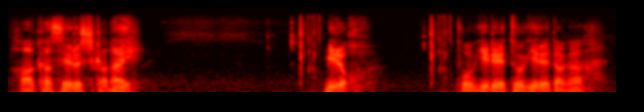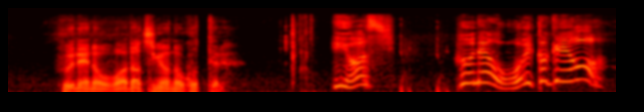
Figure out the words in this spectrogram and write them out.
吐かせるしかない見ろ途切れ途切れだが船の輪立ちが残ってるよし船を追いかけよう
